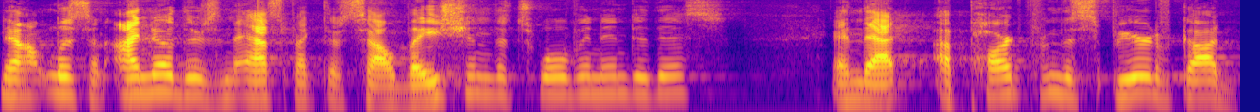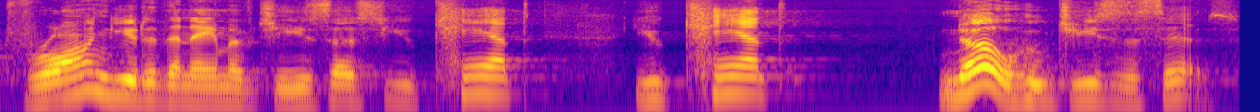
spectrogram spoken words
Now, listen, I know there's an aspect of salvation that's woven into this, and that apart from the Spirit of God drawing you to the name of Jesus, you can't, you can't know who Jesus is.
